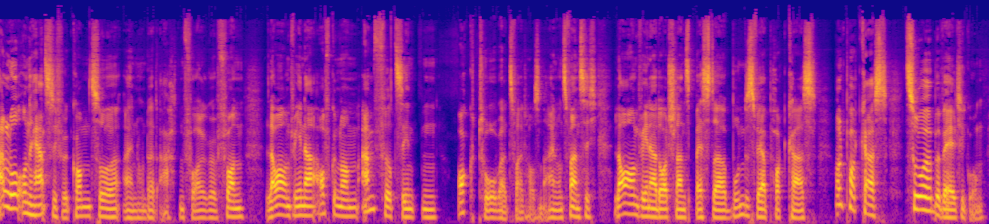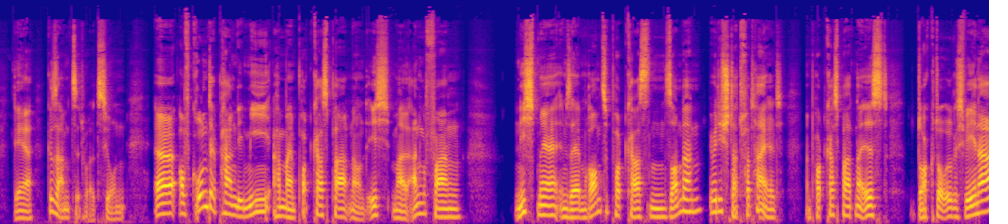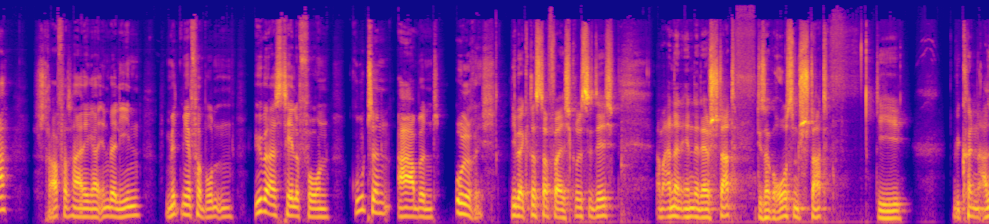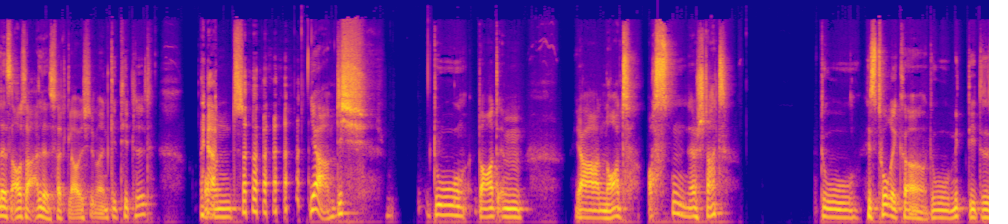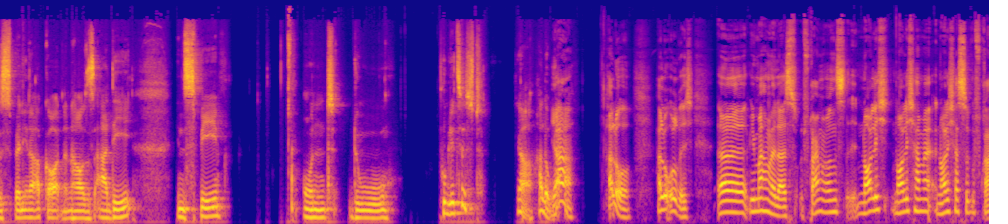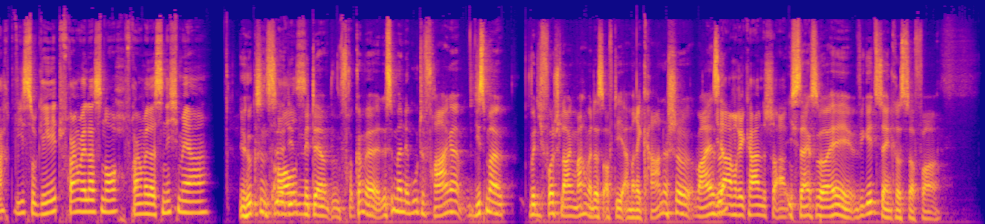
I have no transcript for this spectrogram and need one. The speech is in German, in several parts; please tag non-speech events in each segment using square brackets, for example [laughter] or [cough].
Hallo und herzlich willkommen zur 108. Folge von Lauer und Wena, aufgenommen am 14. Oktober 2021. Lauer und Wena, Deutschlands bester Bundeswehr-Podcast und Podcast zur Bewältigung der Gesamtsituation. Äh, aufgrund der Pandemie haben mein Podcastpartner und ich mal angefangen, nicht mehr im selben Raum zu podcasten, sondern über die Stadt verteilt. Mein Podcastpartner ist Dr. Ulrich Wehner, Strafverteidiger in Berlin, mit mir verbunden über das Telefon. Guten Abend, Ulrich. Lieber Christopher, ich grüße dich am anderen Ende der Stadt, dieser großen Stadt, die wir können alles außer alles, hat, glaube ich, jemand getitelt. Und [laughs] ja, dich, du dort im ja, Nordosten der Stadt, du Historiker, du Mitglied des Berliner Abgeordnetenhauses AD in SPE und du Publizist. Ja, hallo. Ja, hallo. Hallo Ulrich. Äh, wie machen wir das? Fragen wir uns, neulich, neulich haben wir, neulich hast du gefragt, wie es so geht. Fragen wir das noch? Fragen wir das nicht mehr? Ja, höchstens mit der, können wir, das ist immer eine gute Frage. Diesmal würde ich vorschlagen, machen wir das auf die amerikanische Weise. Die amerikanische Art. Ich sage so, hey, wie geht's denn, Christopher?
